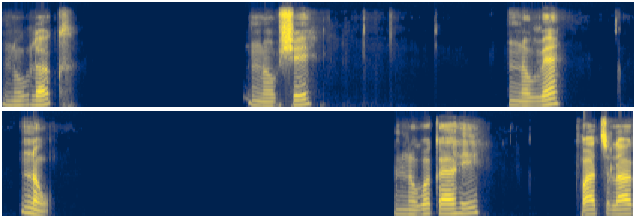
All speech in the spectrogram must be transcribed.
नऊ लाख नऊशे नवव्या नऊ. नववा काय आहे? पाच लाख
